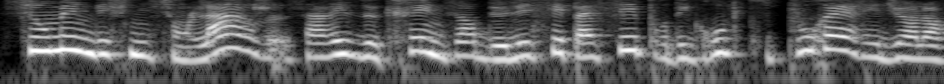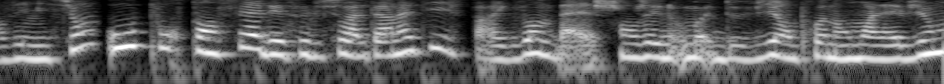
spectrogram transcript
si on met une définition large, ça risque de créer une sorte de laisser-passer pour des groupes qui pourraient réduire leurs émissions ou pour penser à des solutions alternatives. Par exemple, bah, changer nos modes de vie en prenant moins l'avion,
